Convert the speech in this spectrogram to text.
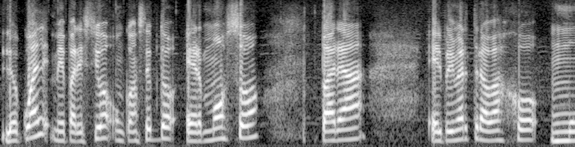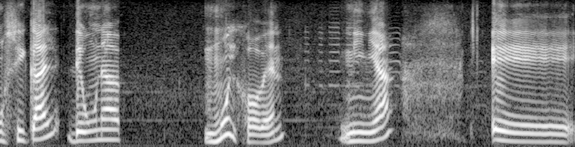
Lo cual me pareció un concepto hermoso para el primer trabajo musical de una muy joven niña, eh,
